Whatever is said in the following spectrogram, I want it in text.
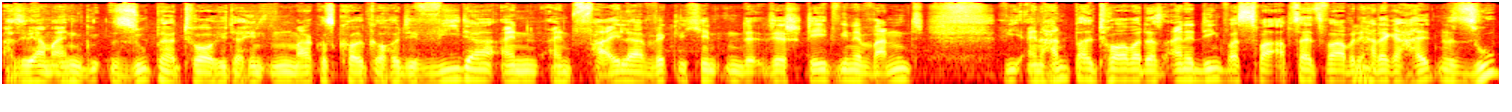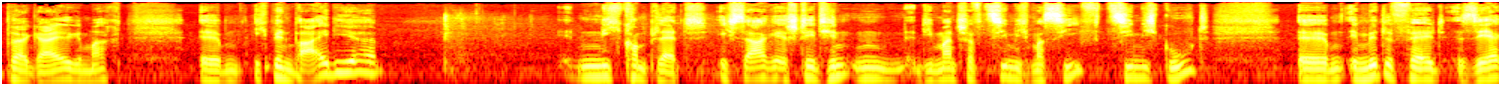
Also wir haben einen super Torhüter hinten, Markus Kolke, heute wieder ein, ein Pfeiler wirklich hinten, der, steht wie eine Wand, wie ein Handballtor war das eine Ding, was zwar abseits war, aber den hat er gehalten, super geil gemacht. Ähm, ich bin bei dir, nicht komplett. Ich sage, es steht hinten die Mannschaft ziemlich massiv, ziemlich gut. Ähm, Im Mittelfeld sehr,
